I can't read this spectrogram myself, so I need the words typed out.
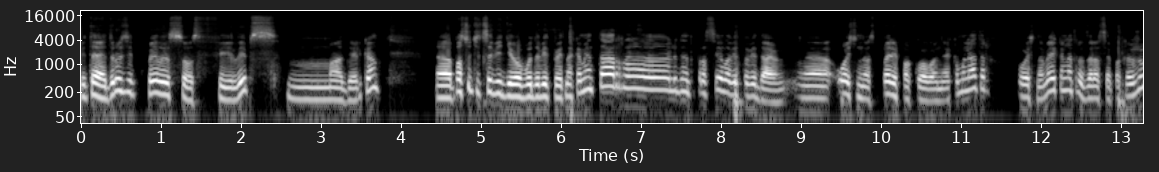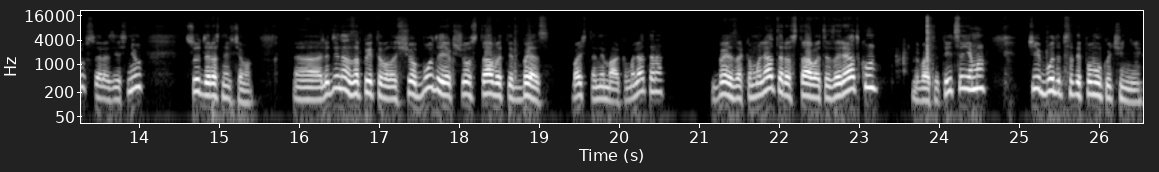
Вітаю, друзі! Пилисос Philips моделька. Е, По суті, це відео буде відповідь на коментар. Е, Людина попросила, відповідаю. Е, Ось у нас перепакований акумулятор. Ось новий акумулятор. Зараз я покажу, все роз'ясню. Суть зараз не в цьому. Людина запитувала, що буде, якщо вставити без. Бачите, нема акумулятора. Без акумулятора вставити зарядку. Давайте тицяємо. Чи буде писати помилку, чи ні.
